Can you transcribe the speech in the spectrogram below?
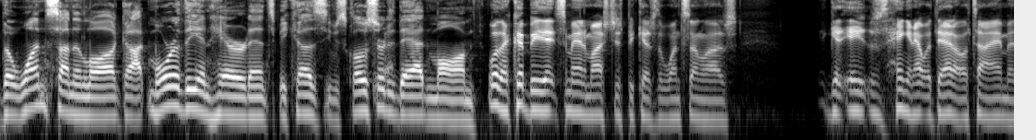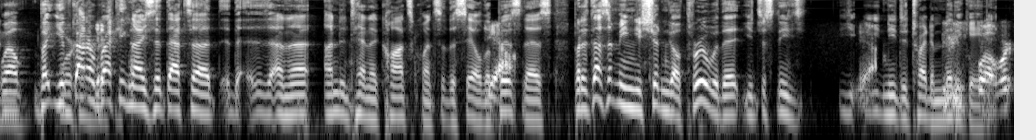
the one son-in-law got more of the inheritance because he was closer to dad and mom. well, there could be some animosity just because the one son-in-law's get is hanging out with dad all the time. And Well, but you've got to recognize that that's a an unintended consequence of the sale of the Yeah. business. But it doesn't mean you shouldn't go through with it. You just need you, Yeah. you need to try to mitigate Well, it. we're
